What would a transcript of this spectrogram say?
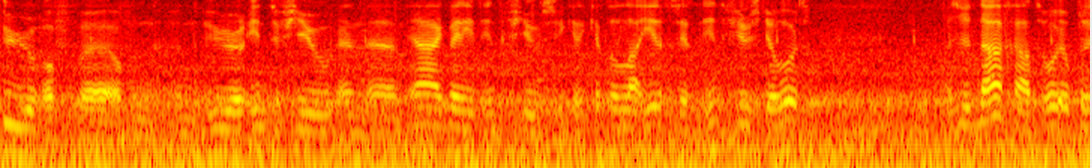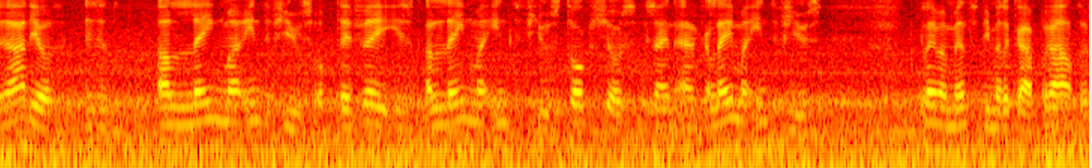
uur of, uh, of een, een, uur interview. En uh, ja, ik weet niet, interviews. Ik, ik heb het al eerder gezegd, interviews, je hoort. Als je het nagaat, hoor je op de radio is het alleen maar interviews. Op tv is het alleen maar interviews. Talkshows zijn eigenlijk alleen maar interviews. Alleen maar mensen die met elkaar praten.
